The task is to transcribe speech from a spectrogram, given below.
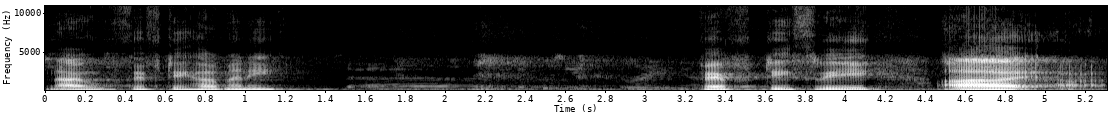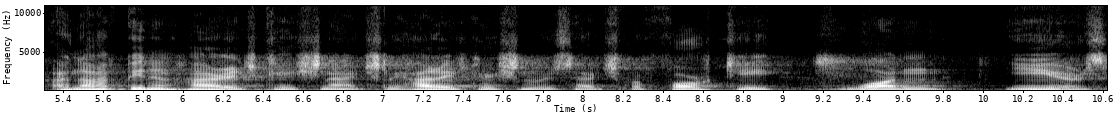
now. 50, how many? Uh, 53. 53. Uh, and I've been in higher education, actually, higher education research for 41 years.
